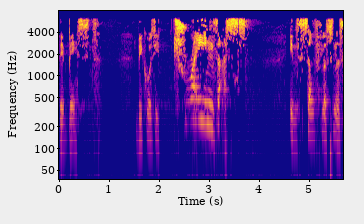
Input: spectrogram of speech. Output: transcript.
their best because He trains us in selflessness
